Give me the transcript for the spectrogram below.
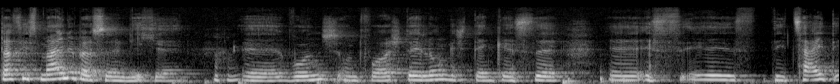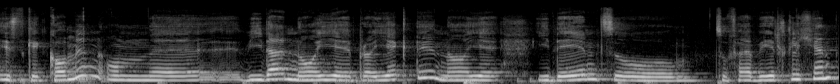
das ist meine persönliche mhm. äh, Wunsch und Vorstellung. Ich denke, es, äh, es ist, die Zeit ist gekommen, um äh, wieder neue Projekte, neue Ideen zu, zu verwirklichen.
